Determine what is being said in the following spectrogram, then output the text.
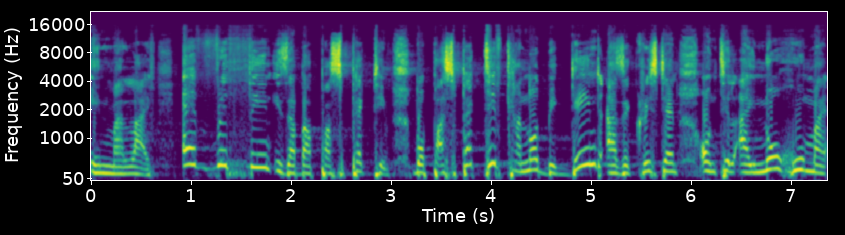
in my life. Everything is about perspective, but perspective cannot be gained as a Christian until I know who my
